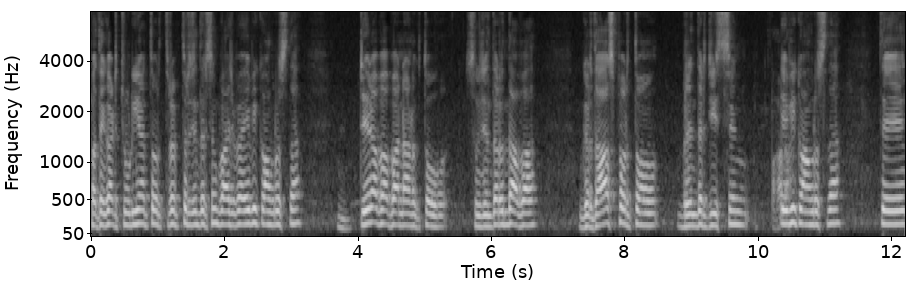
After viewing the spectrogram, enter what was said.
ਫਤਿਹਗੜ੍ਹ ਚੂੜੀਆਂ ਤੋਂ ਤ੍ਰਿਪਤ ਰਜਿੰਦਰ ਸਿੰਘ ਬਾਜਵਾ, ਇਹ ਵੀ ਕਾਂਗਰਸ ਦਾ, ਡੇਰਾ ਬਾਬਾ ਨਾਨਕ ਤੋਂ ਸੁਖਜਿੰਦਰ ਰੰਧਾਵਾ, ਗੁਰਦਾਸਪੁਰ ਤੋਂ ਵਰਿੰਦਰਜੀਤ ਸਿੰਘ, ਇਹ ਵੀ ਕਾਂਗਰਸ ਦਾ, ਤੇ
